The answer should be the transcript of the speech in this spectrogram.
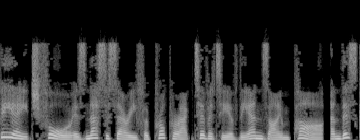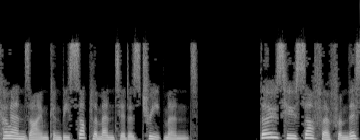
BH4 is necessary for proper activity of the enzyme PAH, and this coenzyme can be supplemented as treatment. Those who suffer from this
